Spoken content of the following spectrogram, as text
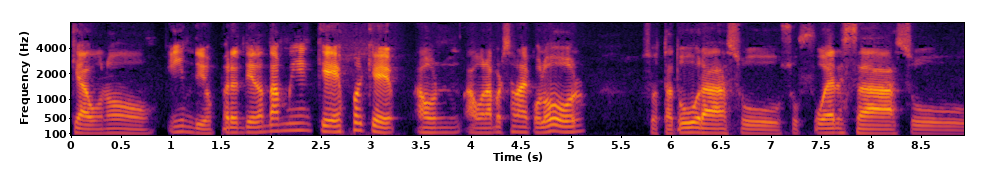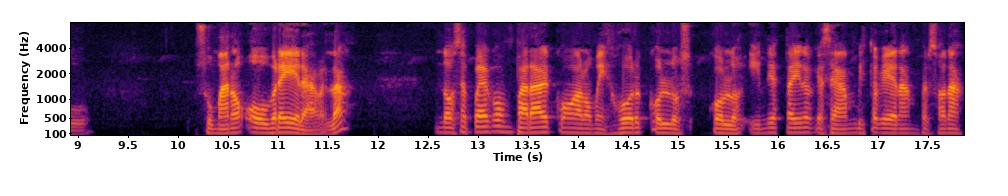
que a unos indios, pero entiendo también que es porque a, un- a una persona de color, su estatura, su, su fuerza, su, su mano obrera, ¿verdad? No se puede comparar con a lo mejor con los, con los indios taínos que se han visto que eran personas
